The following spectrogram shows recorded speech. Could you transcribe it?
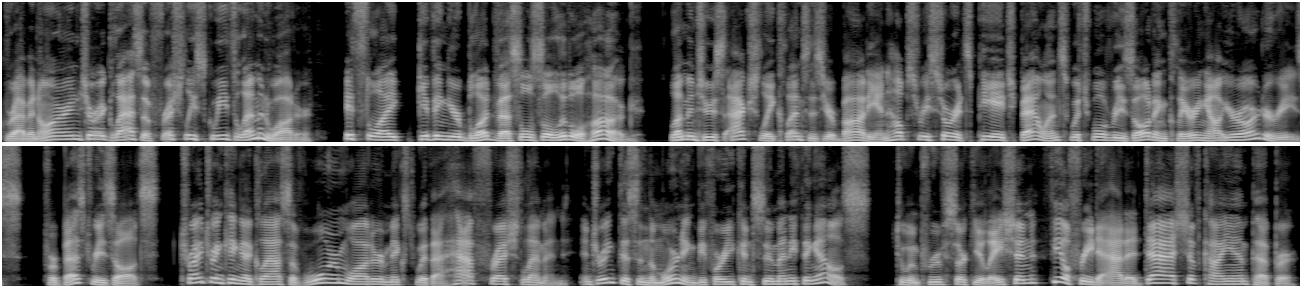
grab an orange or a glass of freshly squeezed lemon water. It's like giving your blood vessels a little hug. Lemon juice actually cleanses your body and helps restore its pH balance, which will result in clearing out your arteries. For best results, try drinking a glass of warm water mixed with a half fresh lemon, and drink this in the morning before you consume anything else. To improve circulation, feel free to add a dash of cayenne pepper.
